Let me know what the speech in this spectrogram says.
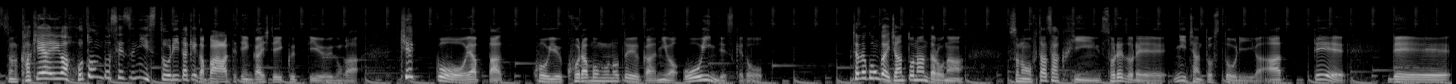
その掛け合いがほとんどせずにストーリーだけがバーって展開していくっていうのが結構やっぱこういうコラボものというかには多いんですけどただ今回ちゃんとなんだろうなその2作品それぞれにちゃんとストーリーがあってで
